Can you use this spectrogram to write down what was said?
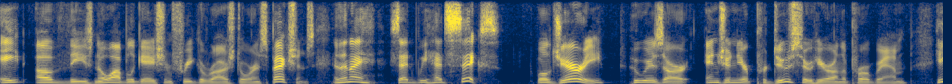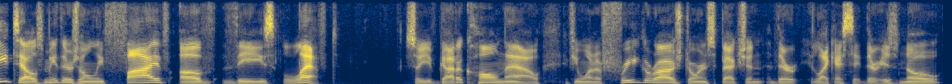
eight of these no obligation free garage door inspections. And then I said we had six. Well, Jerry, who is our engineer producer here on the program, he tells me there's only five of these left. So you've got to call now if you want a free garage door inspection. There, like I say, there is no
